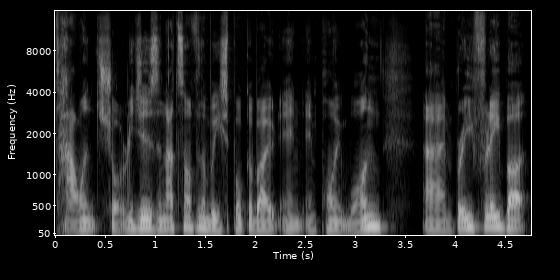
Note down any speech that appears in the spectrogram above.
talent shortages, and that's something that we spoke about in in point one uh, briefly, but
